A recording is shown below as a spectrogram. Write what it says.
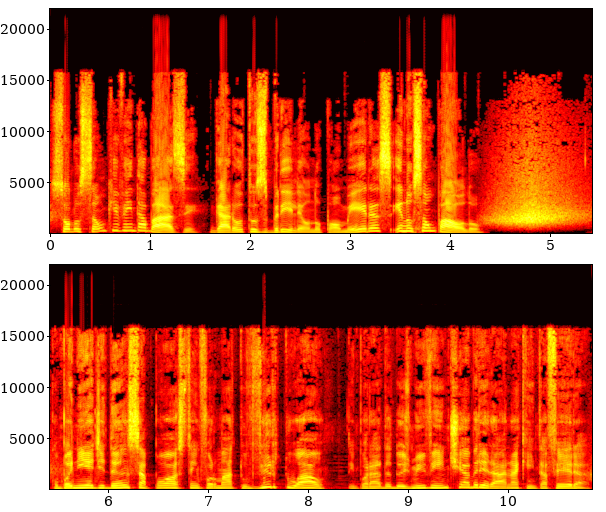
Solução que vem da base. Garotos brilham no Palmeiras e no São Paulo. Companhia de dança aposta em formato virtual. Temporada 2020 abrirá na quinta-feira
